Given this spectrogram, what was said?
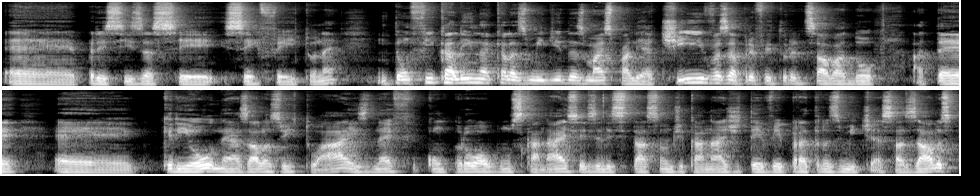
é, precisa ser, ser feito, né? Então fica ali naquelas medidas mais paliativas, a Prefeitura de Salvador até é, criou né, as aulas virtuais, né, comprou alguns canais, fez licitação de canais de TV para transmitir essas aulas,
